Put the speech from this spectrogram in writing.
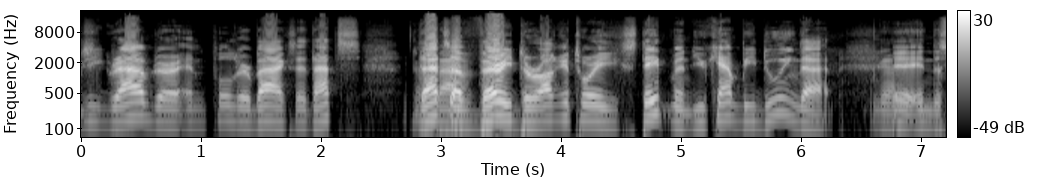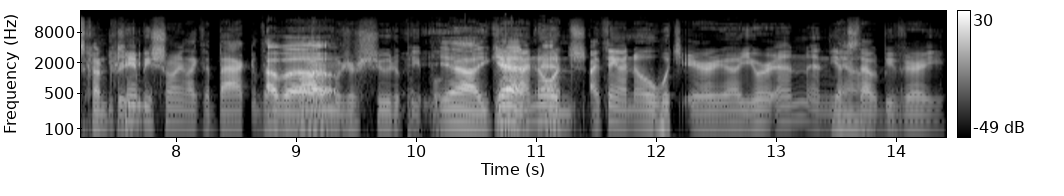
she grabbed her and pulled her back. Said, "That's that's a very derogatory statement. You can't be doing that Yeah. in this country. You can't be showing like the back, the Of bottom a- of your shoe to people. Yeah, you can't. Yeah, I know. Which, I think I know which area you're in, and yes, Yeah. that would be very,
